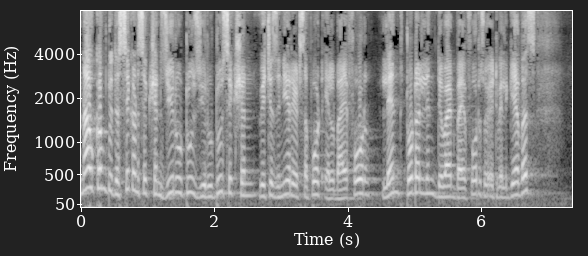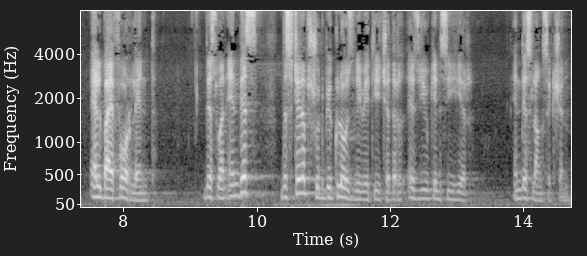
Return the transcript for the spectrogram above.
Now come to the second section 0202 section which is near its support L by 4 length total length divided by 4 so it will give us L by 4 length. This one in this the stirrups should be closely with each other as you can see here in this long section.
